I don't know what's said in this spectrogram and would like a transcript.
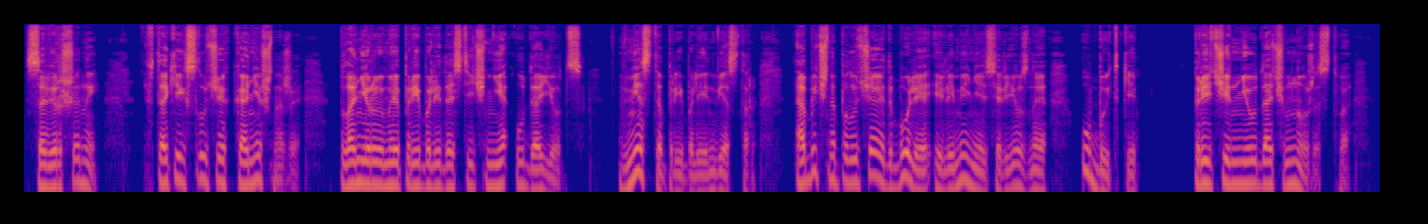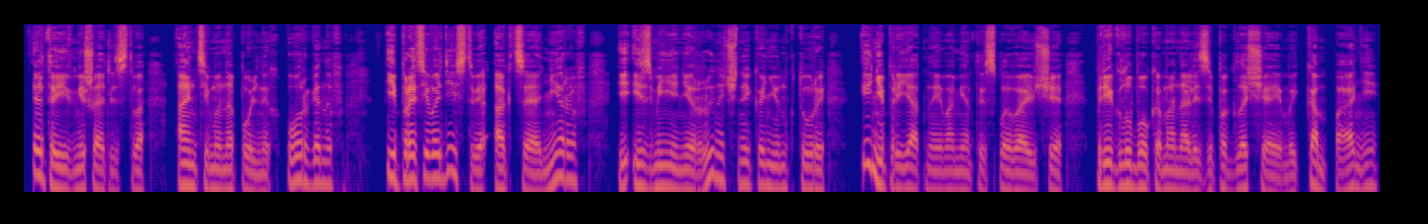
совершены. В таких случаях, конечно же, планируемой прибыли достичь не удается. Вместо прибыли инвестор обычно получает более или менее серьезные убытки. Причин неудач множество. Это и вмешательство антимонопольных органов, и противодействие акционеров, и изменение рыночной конъюнктуры, и неприятные моменты, всплывающие при глубоком анализе поглощаемой компании,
